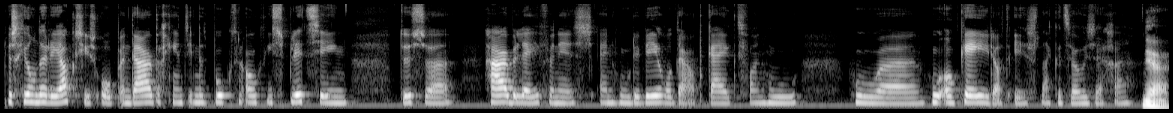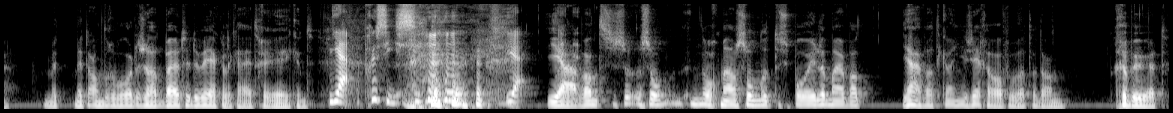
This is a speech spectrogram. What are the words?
verschillende reacties op. En daar begint in het boek dan ook die splitsing tussen haar belevenis en hoe de wereld daarop kijkt, van hoe, hoe, eh, hoe oké dat is, laat ik het zo zeggen. ja. Met, met andere woorden, ze had buiten de werkelijkheid gerekend. Ja, precies. ja. Ja, want zo, zo- nogmaals, zonder te spoilen, maar wat, ja, wat kan je zeggen over wat er dan gebeurt?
